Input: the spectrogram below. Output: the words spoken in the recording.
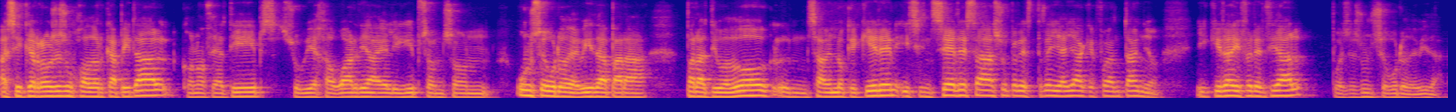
Así que Rose es un jugador capital, conoce a Tips, su vieja guardia, él y Gibson son un seguro de vida para, para Thibodeau, saben lo que quieren y sin ser esa superestrella ya que fue antaño y que era diferencial, pues es un seguro de vida.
